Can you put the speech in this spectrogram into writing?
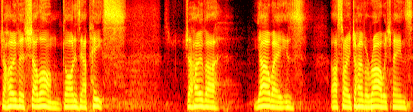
Jehovah Shalom, God is our peace. Jehovah Yahweh is oh, sorry, Jehovah Ra, which means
